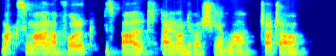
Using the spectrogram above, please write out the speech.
maximalen Erfolg, bis bald, dein Oliver Schirmer. Ciao, ciao.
